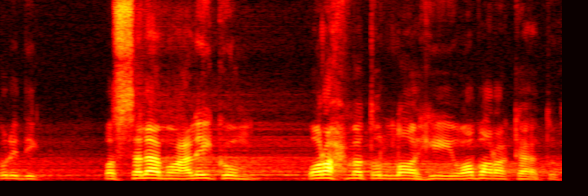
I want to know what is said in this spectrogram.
করে দিক। আসসালামু আলাইকুম ওরহমতুল্লাহি ওবরাকাতুহ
